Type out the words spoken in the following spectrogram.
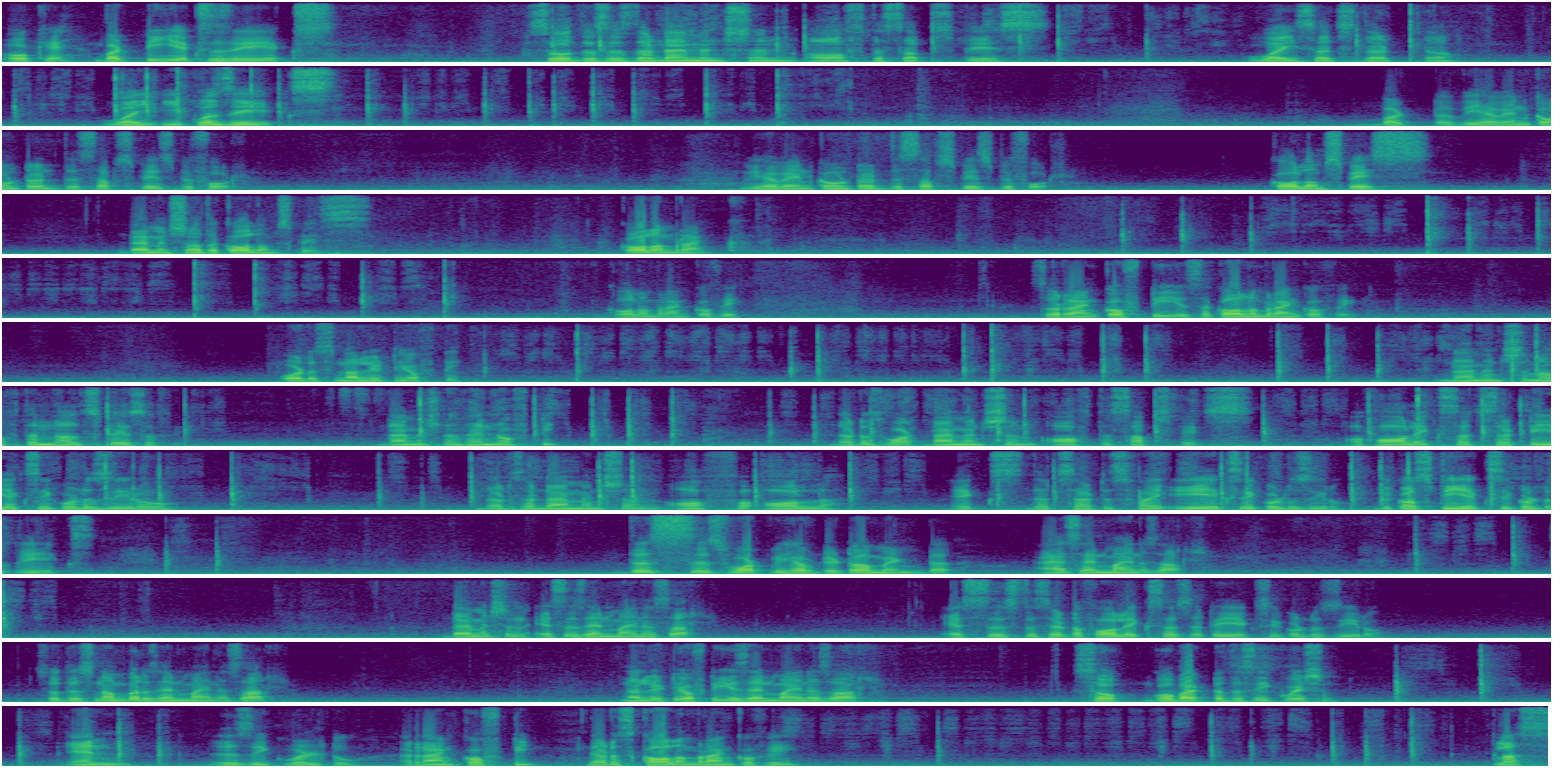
Okay but tx is ax so this is the dimension of the subspace. Y such that uh, y equals ax but uh, we have encountered the subspace before. We have encountered the subspace before. Column space dimension of the column space column rank column rank of A. So, rank of T is a column rank of A. What is nullity of T? Dimension of the null space of A, dimension of n of T. That is what dimension of the subspace of all x such that Tx equal to 0, that is a dimension of all x that satisfy Ax equal to 0 because Tx equal to Ax. This is what we have determined as n minus r. Dimension S is n minus r, S is the set of all x such that Ax equal to 0. So, this number is n minus r, nullity of t is n minus r. So, go back to this equation. N is equal to rank of T that is column rank of A plus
